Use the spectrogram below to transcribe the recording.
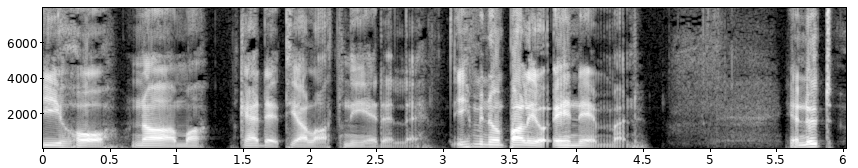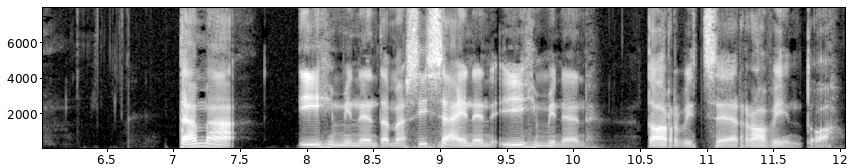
iho, naama, kädet, jalat, niin edelleen. Ihminen on paljon enemmän. Ja nyt tämä ihminen, tämä sisäinen ihminen tarvitsee ravintoa,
